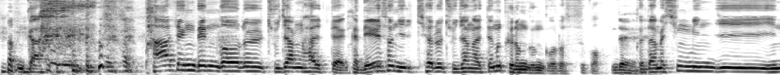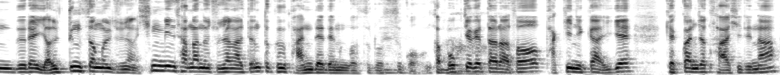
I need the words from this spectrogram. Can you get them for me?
그러니까 파생된 거를 주장할 때, 그러니까 내선 일체를 주장할 때는 그런 근거로 쓰고, 네. 그다음에 식민지인들의 열등성을 주장, 식민 상한을 주장할 때는 또 그 반대되는 것으로 쓰고, 그러니까 목적에 따라서 바뀌니까 이게 객관적 사실이나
